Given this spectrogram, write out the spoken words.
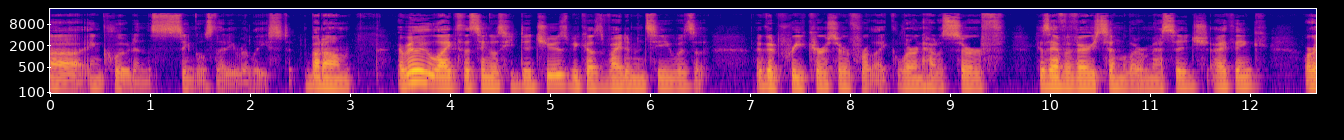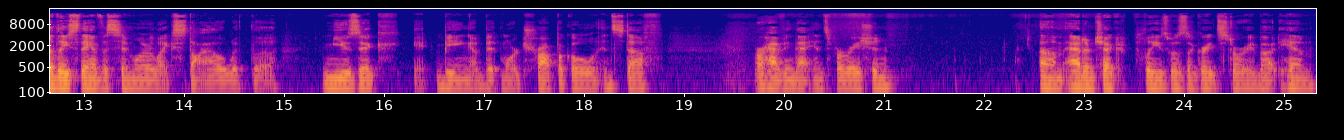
uh include in the singles that he released. But um i really liked the singles he did choose because vitamin c was a a good precursor for like learn how to surf because they have a very similar message i think. Or at least they have a similar like style with the music being a bit more tropical and stuff or having that inspiration um, adam check please was a great story about him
